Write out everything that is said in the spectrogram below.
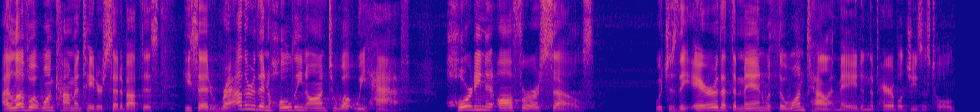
I love what one commentator said about this. He said, rather than holding on to what we have, hoarding it all for ourselves, which is the error that the man with the one talent made in the parable Jesus told,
